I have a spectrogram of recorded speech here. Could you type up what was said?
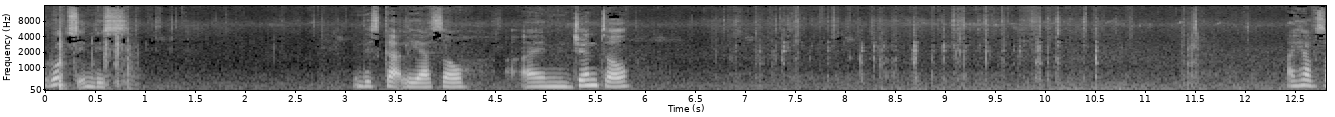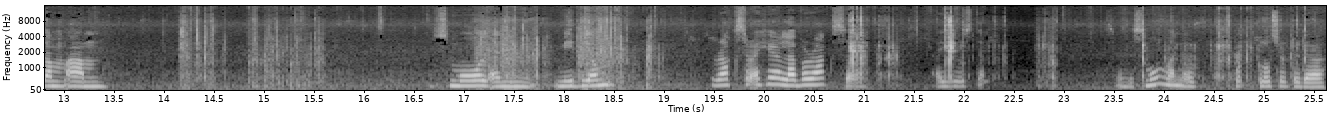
roots in this in this Cattleya so I'm gentle I have some um, small and medium rocks right here lava rocks so I use them. So in the small one I'll put closer to the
